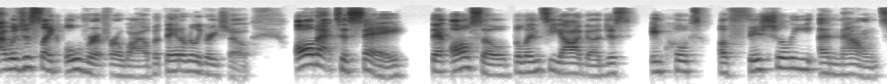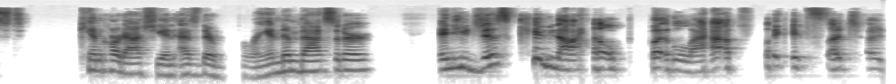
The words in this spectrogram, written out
I was just like over it for a while, but they had a really great show. All that to say that also Balenciaga just in quotes officially announced Kim Kardashian as their brand ambassador. And you just cannot help but laugh. Like it's such a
